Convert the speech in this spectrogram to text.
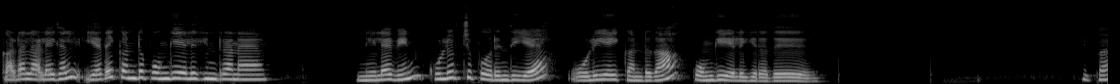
கடல் அலைகள் எதை கண்டு பொங்கி எழுகின்றன? நிலவின் குளிர்ச்சி பொருந்திய ஒளியை கண்டுதான் பொங்கி எழுகிறது? இப்போ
